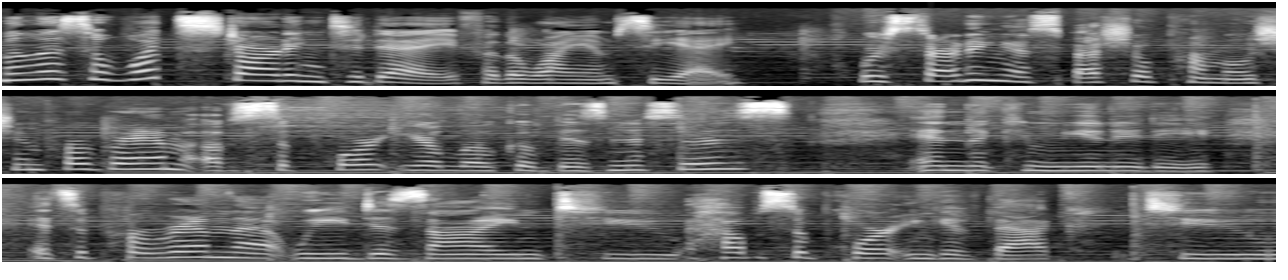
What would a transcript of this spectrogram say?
Melissa, what's starting today for the YMCA? We're starting a special promotion program of support your local businesses in the community. It's a program that we designed to help support and give back to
